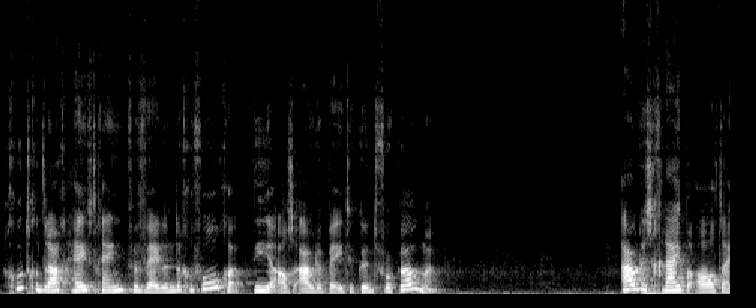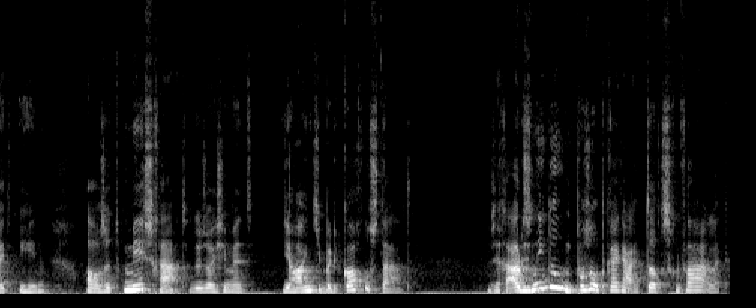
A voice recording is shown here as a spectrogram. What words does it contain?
Goed gedrag heeft geen vervelende gevolgen die je als ouder beter kunt voorkomen. Ouders grijpen altijd in als het misgaat. Dus als je met je handje bij de kachel staat. Dan zeggen ouders niet doen. Pas op, kijk uit, dat is gevaarlijk.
